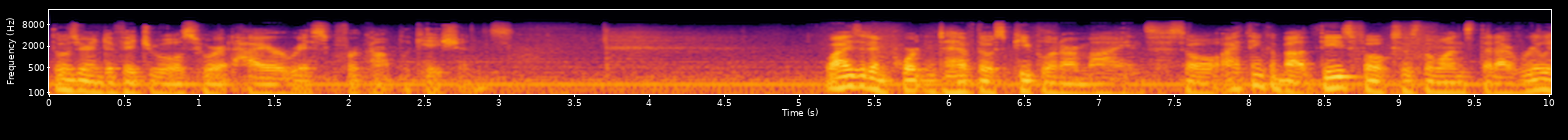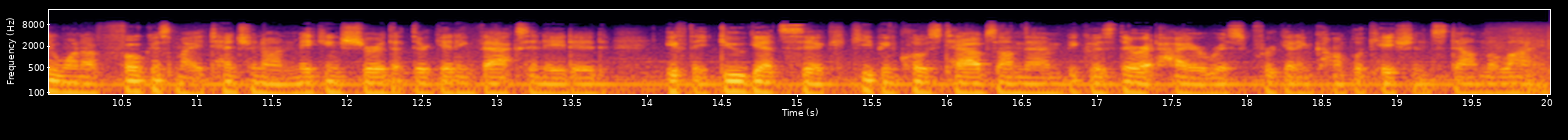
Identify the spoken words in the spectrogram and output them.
Those are individuals who are at higher risk for complications. Why is it important to have those people in our minds? So I think about these folks as the ones that I really want to focus my attention on making sure that they're getting vaccinated. If they do get sick, keeping close tabs on them because they're at higher risk for getting complications down the line.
